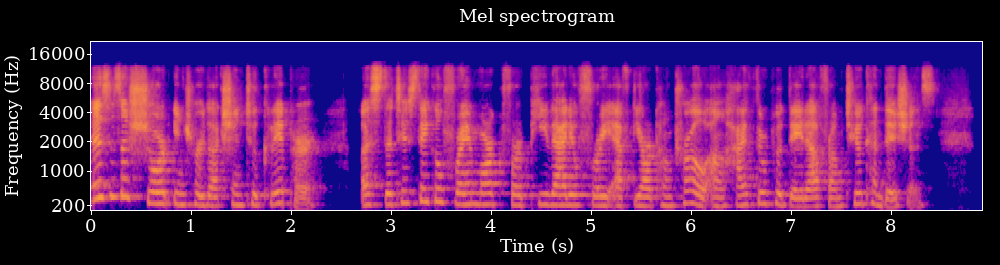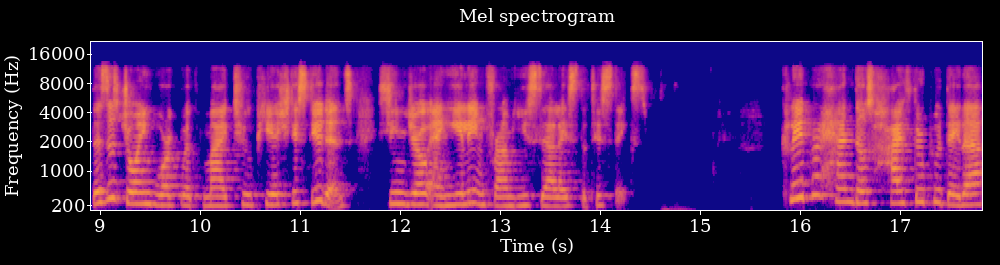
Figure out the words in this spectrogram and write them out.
This is a short introduction to Clipper, a statistical framework for p-value free FDR control on high throughput data from two conditions. This is joint work with my two PhD students, Xinzhou and Yilin from UCLA Statistics. Clipper handles high throughput data,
